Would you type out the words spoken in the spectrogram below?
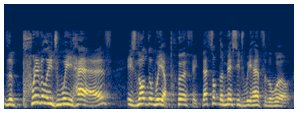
the privilege we have is not that we are perfect. That's not the message we have for the world.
